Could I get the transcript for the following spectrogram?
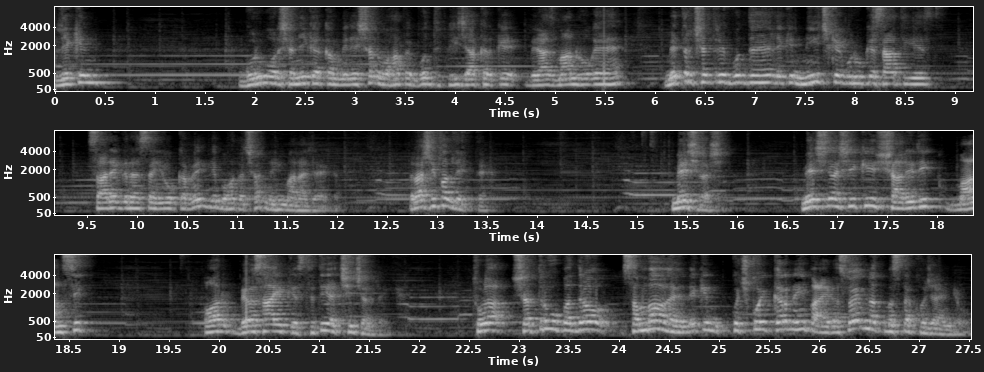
लेकिन गुरु और शनि का कॉम्बिनेशन वहाँ पे बुद्ध भी जाकर के विराजमान हो गए हैं। मित्र क्षेत्र बुद्ध है, लेकिन नीच के गुरु के साथ ये सारे ग्रह सहयोग कर रहे हैं, ये बहुत अच्छा नहीं माना जाएगा। राशिफल देखते हैं। मेष राशि। मेष राशि की शारीरिक, मानसिक और व्यवसायिक स्थिति अच्छी चल रही है। थोड़ा शत्रु उपद्रव संभव है, लेकिन कुछ कोई कर नहीं पाएगा, स्वयं नतमस्तक हो जाएँगे वो।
